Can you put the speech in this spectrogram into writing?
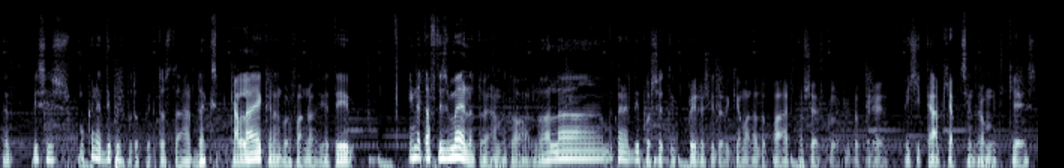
Επίσης μου έκανε εντύπωση που το πήρε το Star. Εντάξει, καλά έκαναν προφανώς γιατί είναι ταυτισμένο το ένα με το άλλο. Αλλά μου έκανε εντύπωση ότι πλήρωσε το δικαίωμα να το πάρει τόσο εύκολα και το πήρε π.χ. κάποια από τις συνδρομητικές.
